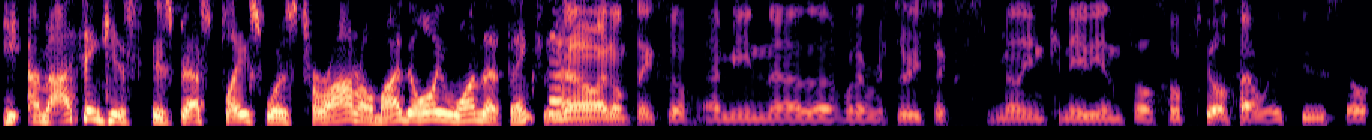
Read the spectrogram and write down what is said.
he, I mean, I think his his best place was Toronto. Am I the only one that thinks that? No, I don't think so. I mean, uh, the whatever 36 million Canadians also feel that way too. So,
